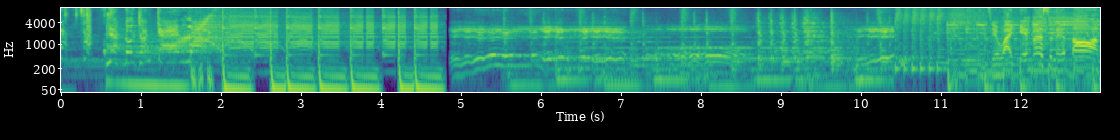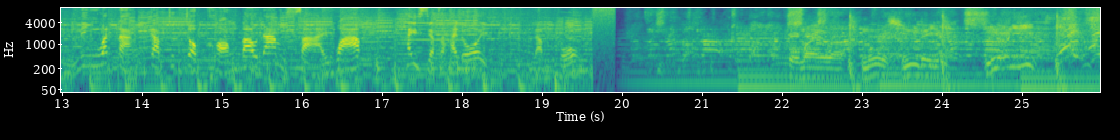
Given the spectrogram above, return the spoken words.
จะทัก อยากโดนฉันแกล้งว่ะ DJY Gamer เสนอตอน ลิงวัดหนังกับจุดจบของเบลดัมสายวาร์ปให้เสียบสายโดยลำโพง お前はもう死んでいる何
